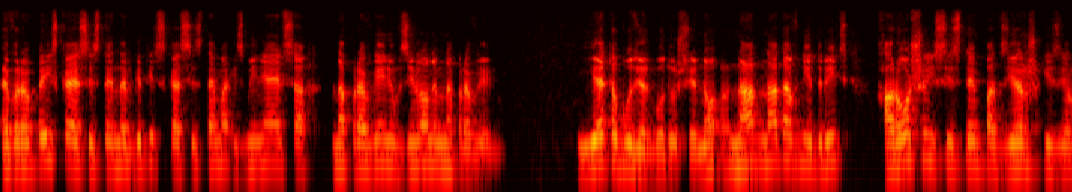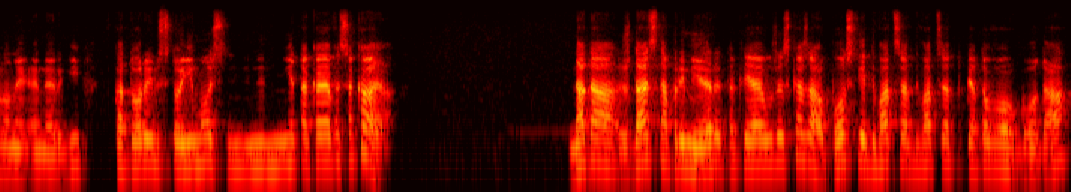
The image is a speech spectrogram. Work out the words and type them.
европейская система, энергетическая система изменяется в направлении, в зеленом направлении. И это будет будущее. Но надо, надо внедрить хороший систем поддержки зеленой энергии, в котором стоимость не такая высокая. Надо ждать, например, так я уже сказал, после 2025 года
